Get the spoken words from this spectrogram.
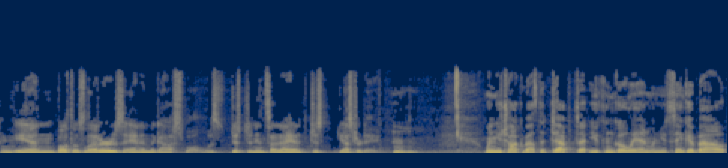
hmm. in both those letters and in the Gospel. It was just an insight I had just yesterday. Mm-hmm. when you talk about the depth that you can go in, when you think about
